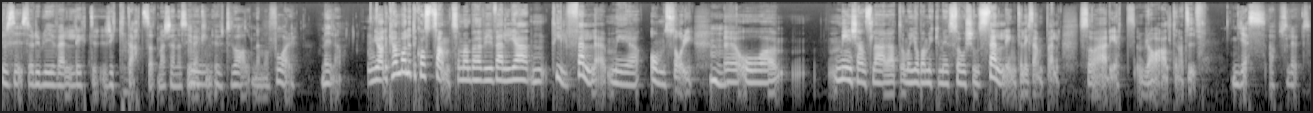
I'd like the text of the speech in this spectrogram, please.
Precis, och det blir ju väldigt riktat så att man känner sig verkligen utvald när man får mejlen. Ja, det kan vara lite kostsamt så man behöver ju välja tillfälle med omsorg. Eh, och min känsla är att om man jobbar mycket med social selling till exempel så är det ett bra alternativ. Yes, absolut.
